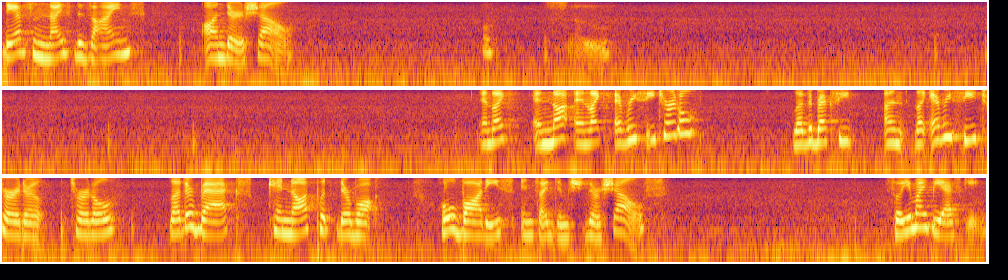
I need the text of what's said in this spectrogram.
They have some nice designs on their shell. Oh, so and like and not and like every sea turtle, leatherback sea and like every sea turtle turtle, leatherbacks cannot put their bo- whole bodies inside them sh- their shells. So you might be asking,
